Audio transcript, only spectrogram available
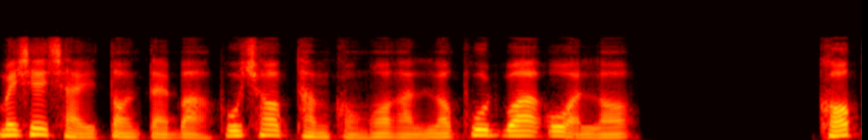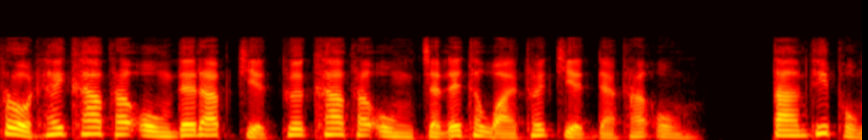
ไม่ใช่ชัยตอนแต่บ่าผู้ชอบธรรมของอัลลอฮ์พูดว่าโอ้อัลลอฮ์ขอโปรดให้ข้าพระองค์ได้รับเกียรติเพื่อข้าพระองค์จะได้ถวายพระเกียรติแด่พระองค์ ตามที่ผม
